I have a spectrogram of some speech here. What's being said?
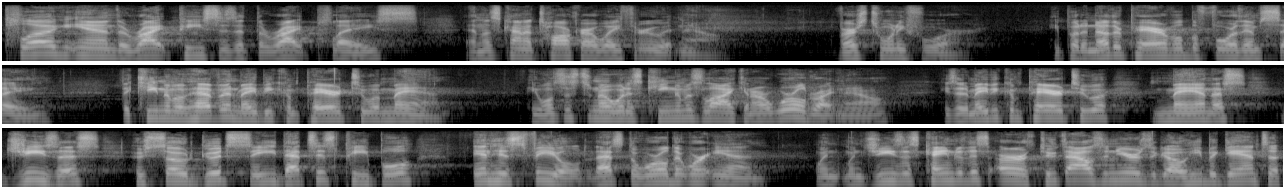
plug in the right pieces at the right place, and let's kind of talk our way through it now. Verse 24 He put another parable before them, saying, The kingdom of heaven may be compared to a man. He wants us to know what his kingdom is like in our world right now. He said it may be compared to a man, that's Jesus, who sowed good seed, that's his people, in his field. That's the world that we're in. When, when Jesus came to this earth 2,000 years ago, he began to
